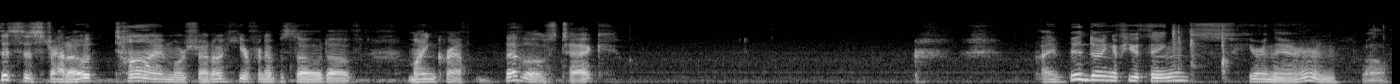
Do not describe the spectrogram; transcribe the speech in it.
This is Strato, Time Lord Strato, here for an episode of Minecraft Bevos Tech. I've been doing a few things here and there, and, well,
